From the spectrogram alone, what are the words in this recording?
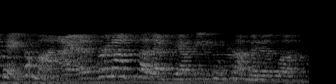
okay, come on, I, we're not set up yet, but you can come in and look.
